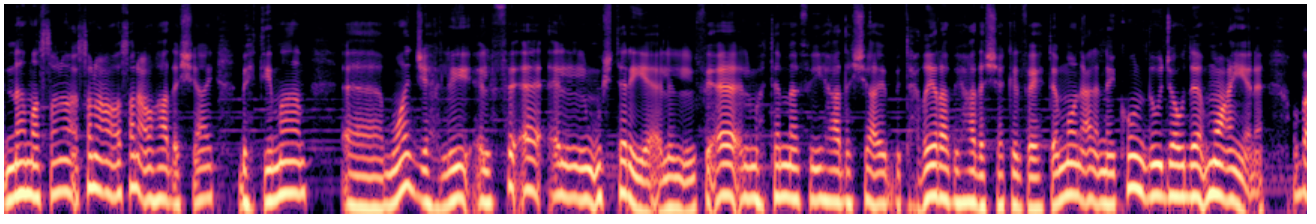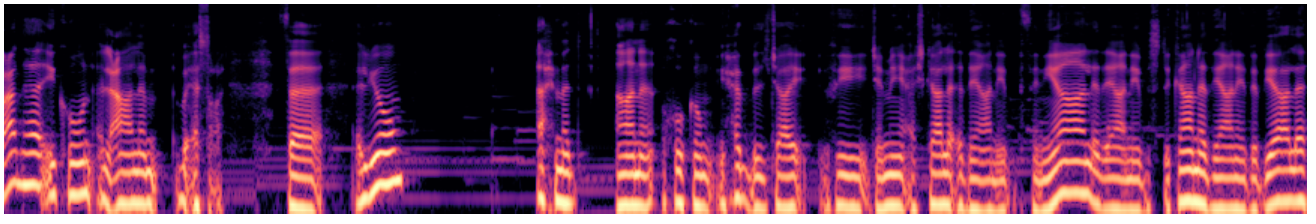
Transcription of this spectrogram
أنهم صنعوا, صنعوا, صنعوا هذا الشاي باهتمام آه، موجه للفئة المشترية للفئة المهتمة في هذا الشاي بتحضيره بهذا الشكل فيهتمون على أنه يكون ذو جودة معينة وبعدها يكون العالم بأسره. فاليوم أحمد أنا أخوكم يحب الشاي في جميع أشكاله إذا يعني بفنيال إذا يعني باستكانه إذا يعني ببيالة.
